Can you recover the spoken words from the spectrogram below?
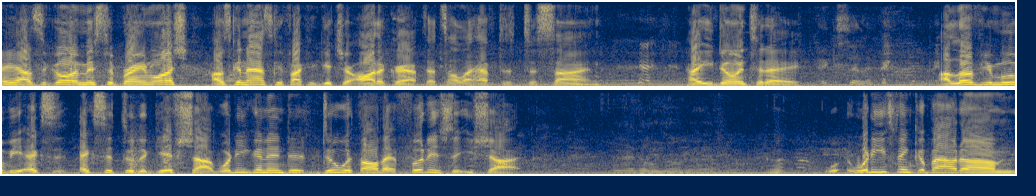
Hey, how's it going, Mr. Brainwash? I was gonna ask if I could get your autograph. That's all I have to, to sign. How you doing today? Excellent. I love your movie, Exit, Exit Through the Gift Shop. What are you gonna do- do with all that footage that you shot? I don't know yet. Wh- What do you think about um,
